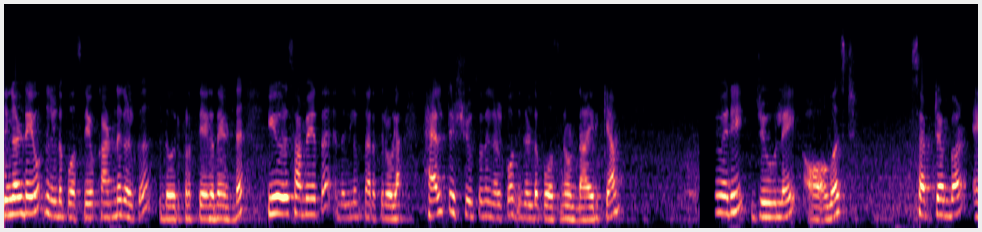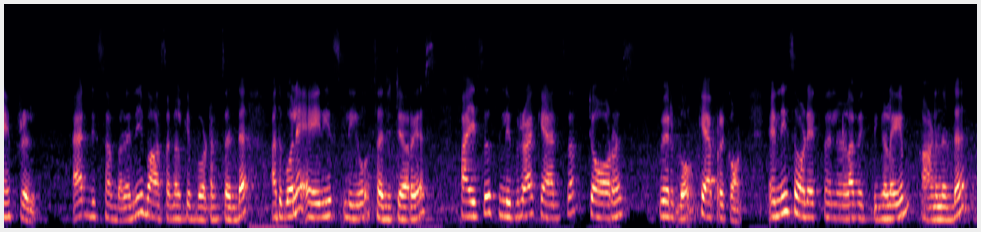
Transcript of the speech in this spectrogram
നിങ്ങളുടെയോ നിങ്ങളുടെ പേഴ്സണെയോ കണ്ണുകൾക്ക് എന്തോ ഒരു പ്രത്യേകതയുണ്ട്. ഈ ഒരു സമയത്ത് എന്തെങ്കിലും തരത്തിലുള്ള ഹെൽത്ത് ഇഷ്യൂസ് നിങ്ങൾക്കോ നിങ്ങളുടെ പേഴ്സണോ ഉണ്ടായിരിക്കാം. January July August September April and December എന്നീ മാസങ്ങൾക്ക് ഇമ്പോർട്ടൻസ് ഉണ്ട്. അതുപോലെ Aries Leo Sagittarius Pisces Libra Cancer Taurus Virgo Capricorn എന്നീ സോഡിയക് വ്യക്തികളെയും കാണുന്നുണ്ട്.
